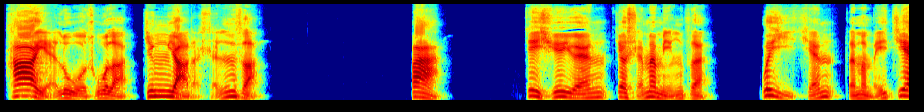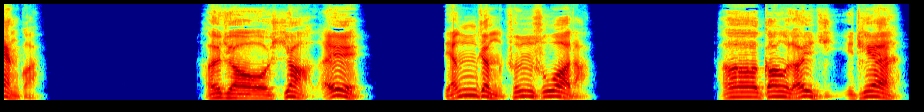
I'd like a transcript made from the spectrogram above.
他也露出了惊讶的神色。爸，这学员叫什么名字？我以前怎么没见过？他叫夏雷。梁正春说的。他刚来几天，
